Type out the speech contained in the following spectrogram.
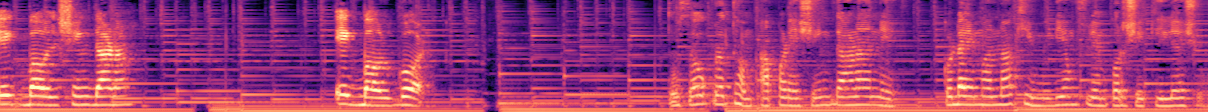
એક બાઉલ શિંગદાણા, એક બાઉલ ગોળ. તો સૌપ્રથમ આપણે શિંગદાણાને કડાઈમાં નાખી મીડિયમ ફ્લેમ પર શેકી લેશું.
